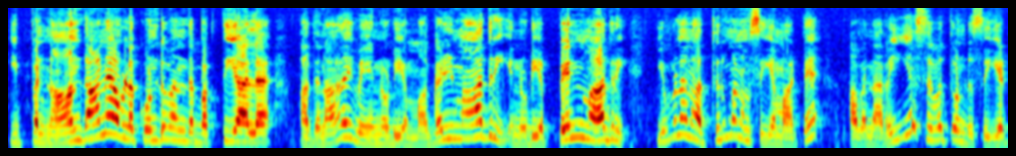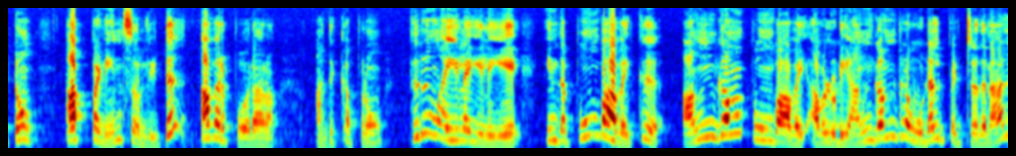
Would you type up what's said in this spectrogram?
இப்ப நான் தானே அவளை கொண்டு வந்த பக்தியால. அதனால இவ என்னுடைய மகள் மாதிரி என்னுடைய பெண் மாதிரி. இவளை நான் திருமணம் செய்ய மாட்டேன். அவ நிறைய சிவத்தொண்டு செய்யட்டும் அப்படின்னு சொல்லிட்டு அவர் போறாராம். அதுக்கப்புறம் திருமயிலையிலேயே இந்த பூம்பாவைக்கு அங்கம் பூம்பாவை அவளுடைய அங்கம்ன்ற உடல் பெற்றதுனால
